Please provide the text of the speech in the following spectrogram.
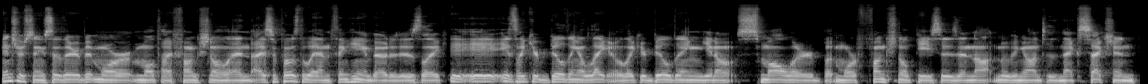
Interesting. So they're a bit more multifunctional, and I suppose the way I'm thinking about it is like it's like you're building a Lego, like you're building you know smaller but more functional pieces, and not moving on to the next section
